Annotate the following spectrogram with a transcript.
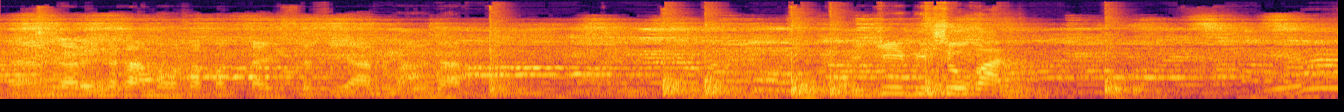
Ayan gar yung kasama ko sa pag-tiles sa CR mga gar. BG Bisukan. Yeah.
